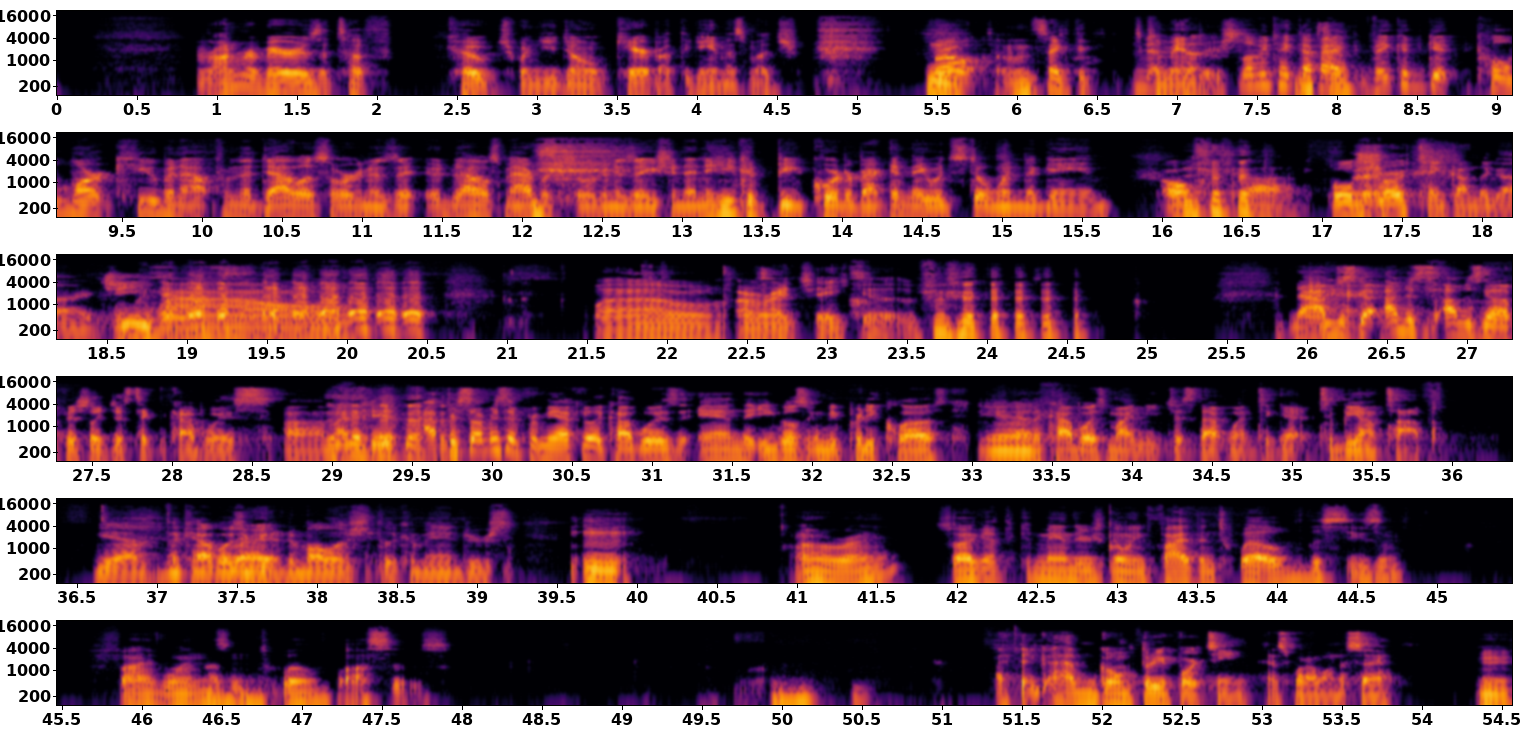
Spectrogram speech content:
Ron Rivera is a tough coach when you don't care about the game as much. Hmm. Bro, So I'm take the No, no, Commanders. let me take that Okay. back. They could get pull Mark Cuban out from the Dallas organiza- Dallas Mavericks organization, and he could be quarterback, and they would still win the game. Oh my god. Full Shark Tank on the guy. Jeez. Wow. wow. All right, Jacob. Nah, I'm just gonna, I'm just I'm just gonna officially just take the Cowboys. Um, I feel, I, for some reason, for me, I feel like Cowboys and the Eagles are gonna be pretty close, and yeah, the Cowboys might need just that win to get to be on top. yeah. The Cowboys are going to demolish the Commanders. Mm, All right. So I got the Commanders going 5 and 12 this season. 5 wins and 12 losses. I think I have them going three and fourteen. That's what I want to say. Yeah,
